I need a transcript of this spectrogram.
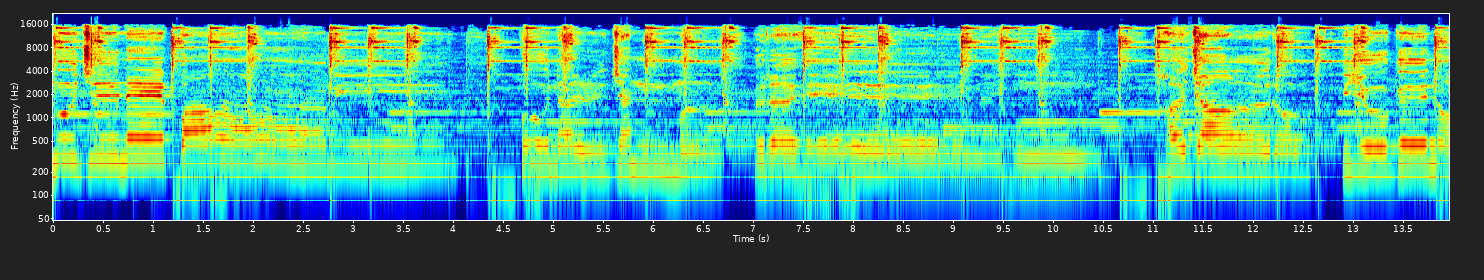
મુજને પામી પુનર્જન્મ રહે નહીં હજારો યુગનો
